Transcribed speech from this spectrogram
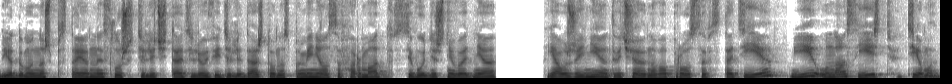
Я думаю, наши постоянные слушатели, читатели увидели, да, что у нас поменялся формат сегодняшнего дня. Я уже не отвечаю на вопросы в статье, и у нас есть темы.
